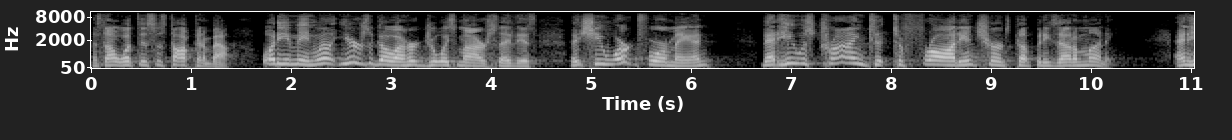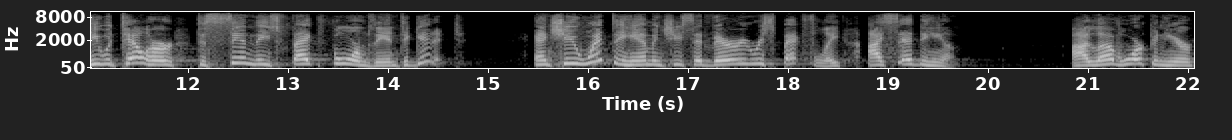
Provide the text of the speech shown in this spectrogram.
That's not what this is talking about. What do you mean? Well, years ago I heard Joyce Meyer say this that she worked for a man that he was trying to, to fraud insurance companies out of money. And he would tell her to send these fake forms in to get it. And she went to him and she said, very respectfully, I said to him, I love working here,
